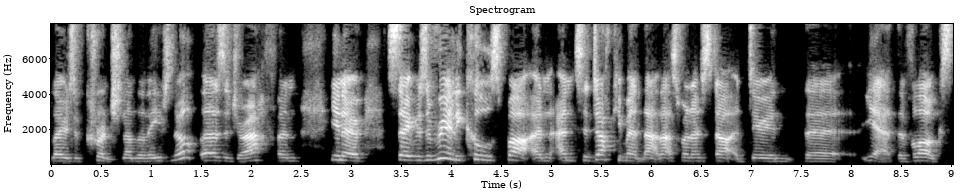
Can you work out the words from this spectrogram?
loads of crunching on the leaves. Nope, there's a giraffe, and you know, so it was a really cool spot, and and to document that, that's when I started doing the yeah the vlogs,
